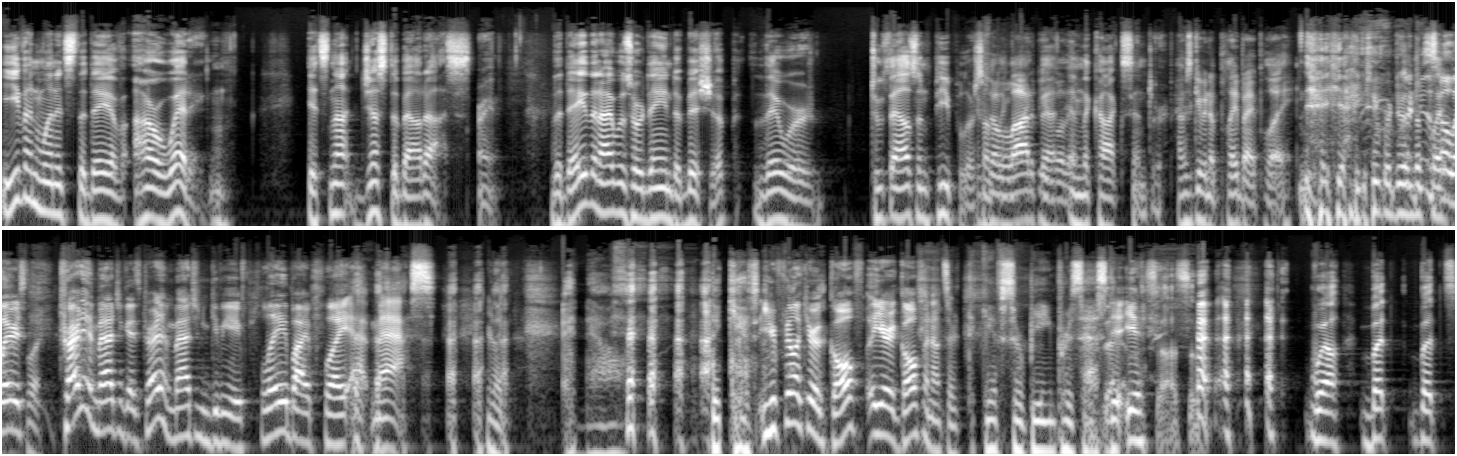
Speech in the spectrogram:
even when it's the day of our wedding, it's not just about us. Right. The day that I was ordained a bishop, there were 2,000 people or something a lot like of people there. in the Cox Center. I was given a play-by-play. yeah, you were doing Which the is play- hilarious. play. Try to imagine, guys. Try to imagine giving a play-by-play at mass. You're like, and now the gifts. You feel like you're a golf. You're a golf announcer. The gifts are being processed. Yeah. That's awesome. well, but but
